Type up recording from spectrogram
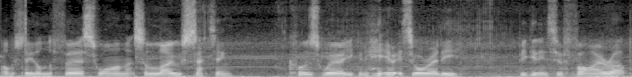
Obviously on the first one that's a low setting. Because where you can hear it's already beginning to fire up.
